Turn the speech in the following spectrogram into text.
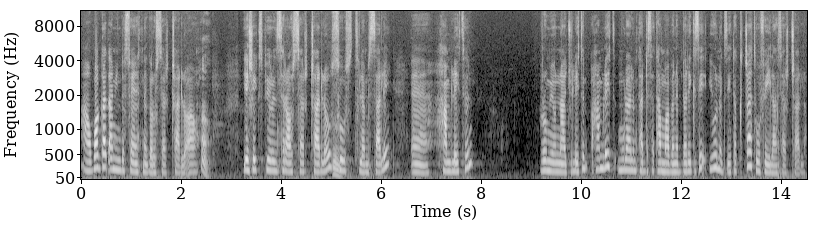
አዎ በአጋጣሚ እንደሱ አይነት ነገሮች ሰርቻለሁ። አዎ የሼክስፒርን ስራዎች ሰርቻለሁ። ሶስት ለምሳሌ ሀምሌትን፣ ሮሚዮና ጁሌትን። ሀምሌት ሙሉ አለም ታደሰ ታማ በነበረ ጊዜ የሆነ ጊዜ ተክቻት ወፌላን ሰርቻለሁ።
